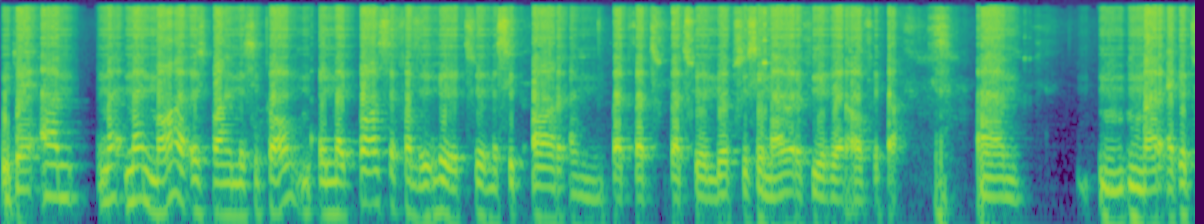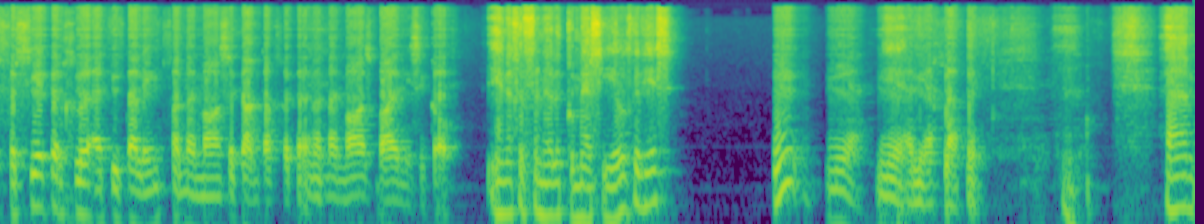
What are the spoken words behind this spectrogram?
Weet jy, um, my, my ma is baie muzikaal en my paase familie het so muziek aar in wat, wat, wat so loop soos die nou rivier weer Afrika. Ja. Um, maar ek het verseker glo ek die talent van my maase kant afgekom en my ma is baie muzikaal. Enige van hulle commercieel gewees? Hm? Nee, nee, nee, glad nie. Hm. Um,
